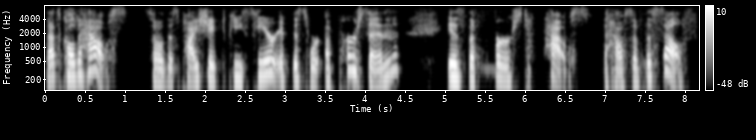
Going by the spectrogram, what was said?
That's called a house. So, this pie shaped piece here, if this were a person, is the first house, the house of the self.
